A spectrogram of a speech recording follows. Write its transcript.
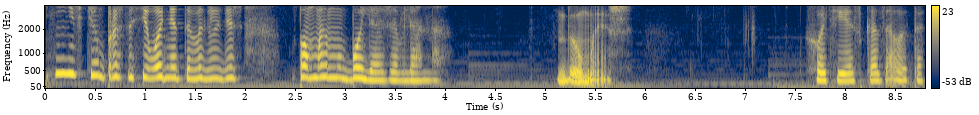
Ни в чем, просто сегодня ты выглядишь, по-моему, более оживленно. Думаешь? Хоть я и сказал это,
